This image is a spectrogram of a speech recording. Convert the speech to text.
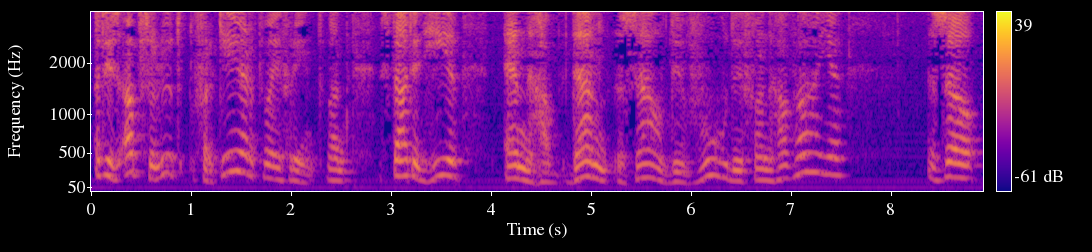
Het is absoluut verkeerd, mijn vriend, want staat het hier, en dan zal de woede van Hawaii, zal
